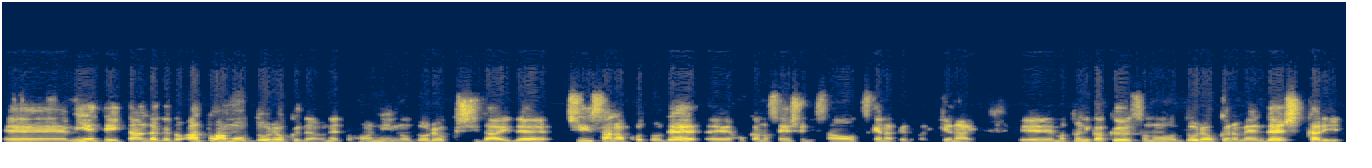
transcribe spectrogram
えー、見えていたんだけど、あとはもう努力だよねと、本人の努力次第で、小さなことで、えー、他の選手に差をつけなければいけない。えーまあ、とにかくその努力の面でしっかり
